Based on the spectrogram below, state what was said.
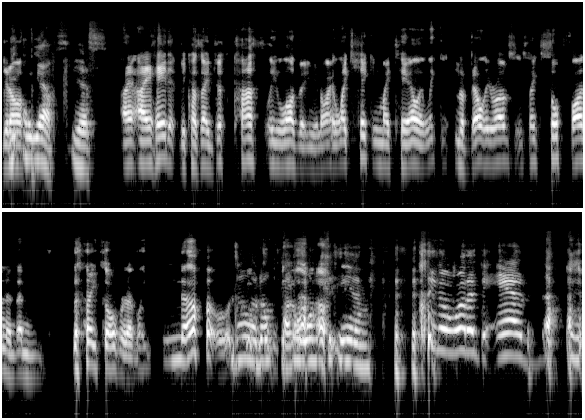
You know, Oh, yes, yes. I, I hate it because I just constantly love it. You know, I like shaking my tail. I like getting the belly rubs. It's like so fun. And then the night's over. I'm like, no, No, I don't. I don't want it to end. I don't want it to end.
